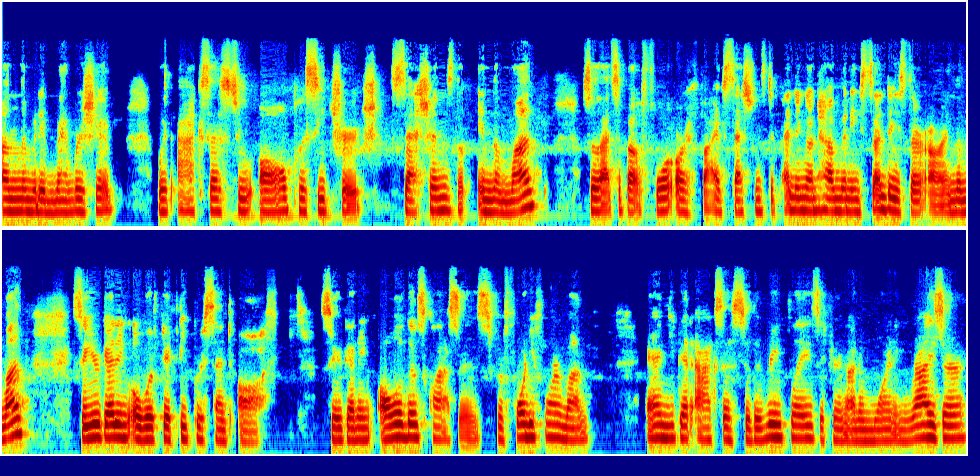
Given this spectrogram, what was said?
unlimited membership with access to all Pussy Church sessions in the month. So that's about four or five sessions, depending on how many Sundays there are in the month. So you're getting over 50% off. So you're getting all of those classes for 44 a month, and you get access to the replays if you're not a morning riser.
